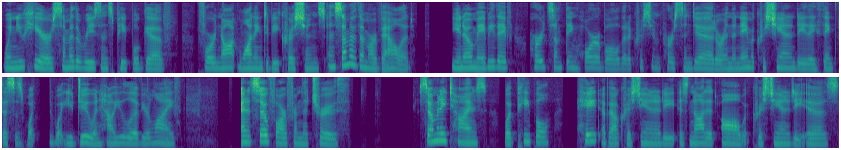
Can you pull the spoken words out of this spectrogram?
when you hear some of the reasons people give for not wanting to be Christians, and some of them are valid. You know, maybe they've heard something horrible that a Christian person did, or in the name of Christianity, they think this is what, what you do and how you live your life. And it's so far from the truth. So many times, what people hate about Christianity is not at all what Christianity is.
